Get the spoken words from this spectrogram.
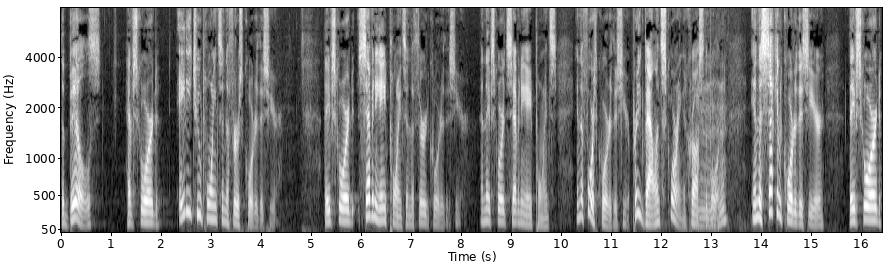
The Bills have scored 82 points in the first quarter this year. They've scored 78 points in the third quarter this year. And they've scored 78 points in the fourth quarter this year. Pretty balanced scoring across the board. Mm-hmm. In the second quarter this year, they've scored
